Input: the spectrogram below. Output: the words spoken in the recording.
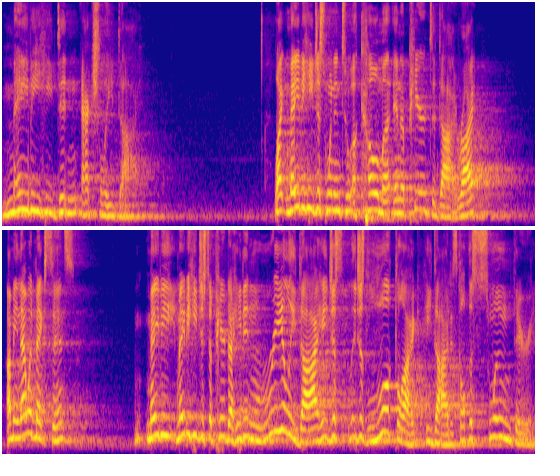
maybe he didn't actually die. Like maybe he just went into a coma and appeared to die, right? I mean, that would make sense. Maybe, maybe he just appeared to He didn't really die. He just, it just looked like he died. It's called the swoon theory.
